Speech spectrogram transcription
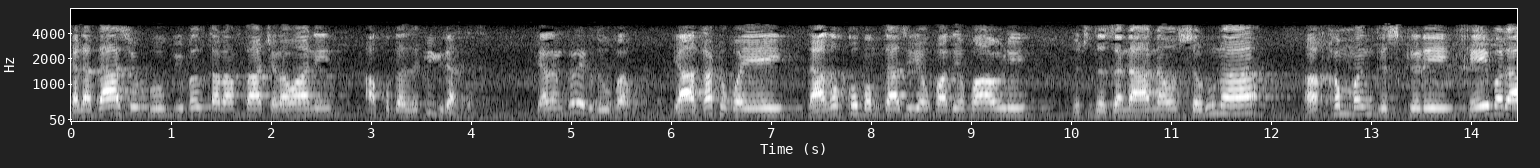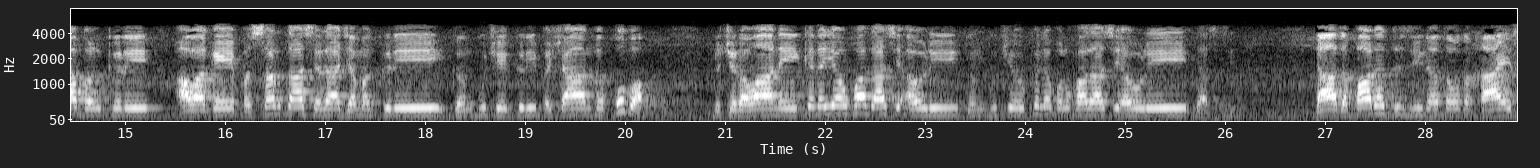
کله دا سو کوګي بل طرف ته چرواني او خو د ذکی ګرځي کلم کړي کو دوه یا غټ وي داغه قوم داسې یو خاده خواوري نو چې د زنانه او سرونه اخمن دس کړي خې برابر کړي او هغه په سر دا سره جمع کړي ګنګو چې کړي په شان د قوبه نو چې روانه کله یو خوا داسې اوړي ګنګو چې کله بل خوا داسې اوړي داسې دا د پاره د زینت او د خایس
